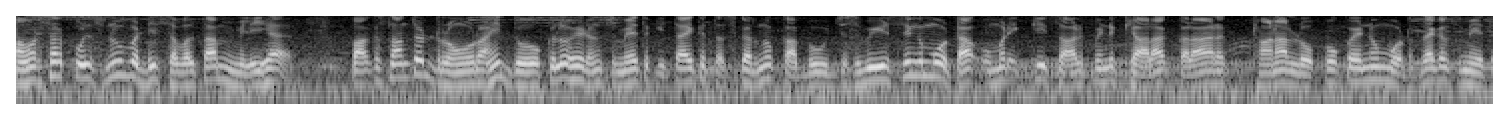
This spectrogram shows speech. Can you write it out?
ਅੰਮ੍ਰਿਤਸਰ ਪੁਲਿਸ ਨੂੰ ਵੱਡੀ ਸਫਲਤਾ ਮਿਲੀ ਹੈ। ਪਾਕਿਸਤਾਨ ਤੋਂ ਡਰੋਨ ਰਾਹੀਂ 2 ਕਿਲੋ ਹਿਰਨ ਸਮੇਤ ਕੀਤਾ ਇੱਕ ਤਸਕਰ ਨੂੰ ਕਾਬੂ। ਜਸਵੀਰ ਸਿੰਘ ਮੋਟਾ ਉਮਰ 21 ਸਾਲ, ਪਿੰਡ ਖਿਆਲਾ ਕਲਾਂ, ਥਾਣਾ ਲੋਪੋਕੇ ਨੂੰ ਮੋਟਰਸਾਈਕਲ ਸਮੇਤ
